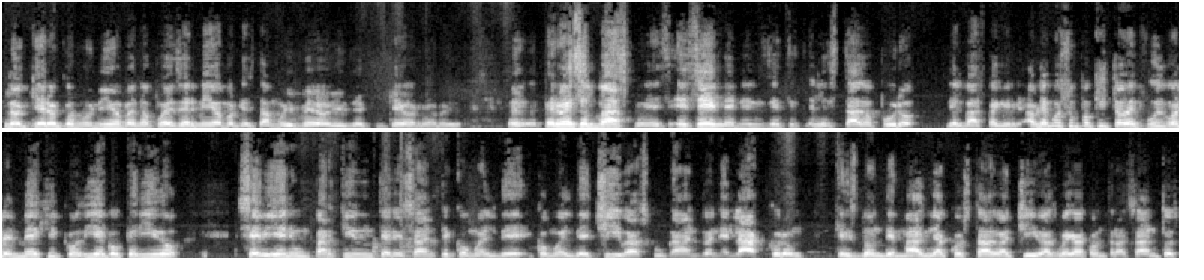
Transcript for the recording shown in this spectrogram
Lo quiero como un hijo, pero no puede ser mío porque está muy feo, dice, qué horror. Eh, pero es el Vasco, es, es él, es el estado puro del Vasco Aguirre. Hablemos un poquito del fútbol en México, Diego querido. Se viene un partido interesante como el de, como el de Chivas jugando en el Akron, que es donde más le ha costado a Chivas, juega contra Santos.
